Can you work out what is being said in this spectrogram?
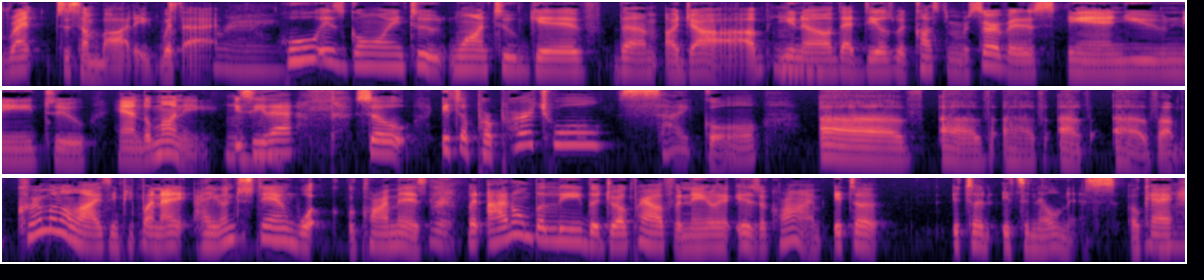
rent to somebody with that? Right. Who is going to want to give them a job, you know, that deals with customer service and you need to handle money? You see that? So it's a perpetual cycle of of of of of um, criminalizing people and I, I understand what a crime is Right. but I don't believe the drug paraphernalia is a crime it's a it's a it's an illness okay? Mm-hmm.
